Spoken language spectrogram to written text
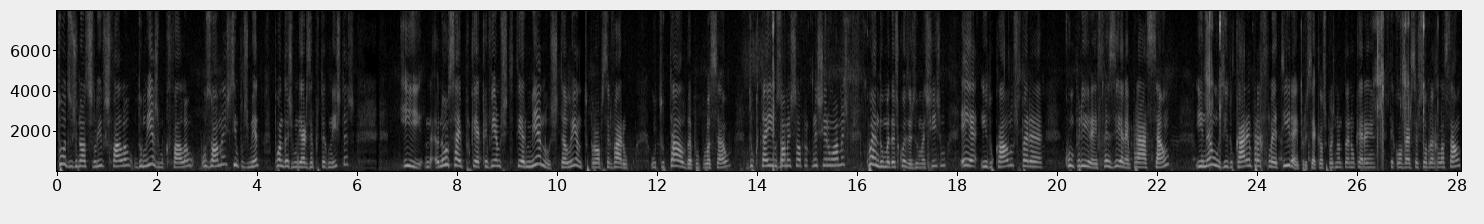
Todos os nossos livros falam do mesmo que falam os homens, simplesmente pondo as mulheres a protagonistas e não sei porque é que havemos de ter menos talento para observar o, o total da população do que têm os homens só porque nasceram homens, quando uma das coisas do machismo é educá-los para cumprirem, fazerem para a ação e não os educarem para refletirem. Por isso é que eles depois não, não querem ter conversas sobre a relação,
